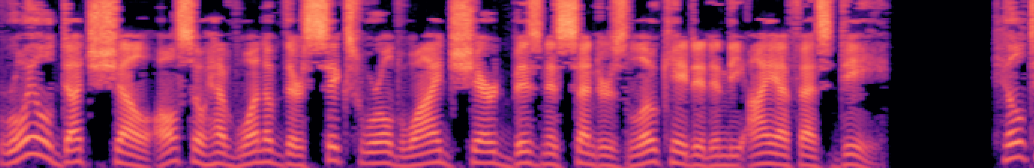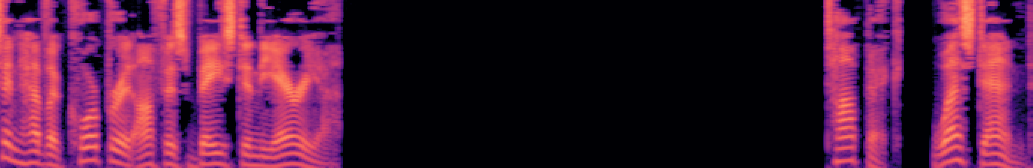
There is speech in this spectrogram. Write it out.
Royal Dutch Shell also have one of their six worldwide shared business centres located in the IFSD. Hilton have a corporate office based in the area. West End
